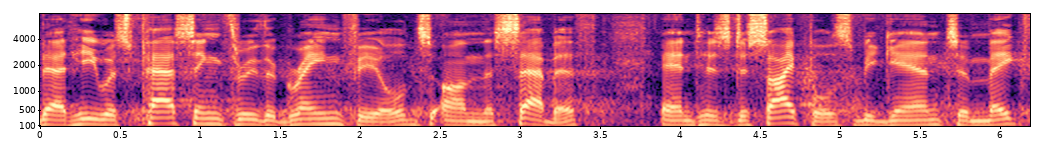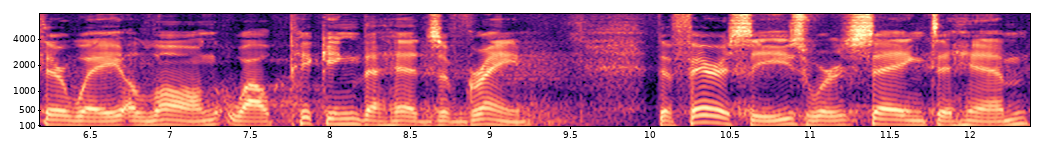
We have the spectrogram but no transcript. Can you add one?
that he was passing through the grain fields on the Sabbath, and his disciples began to make their way along while picking the heads of grain. The Pharisees were saying to him,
